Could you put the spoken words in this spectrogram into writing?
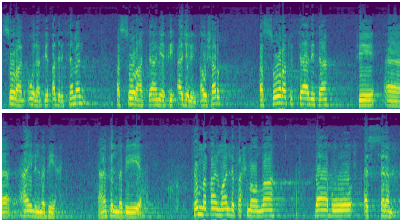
الصورة الأولى في قدر الثمن الصورة الثانية في أجل أو شرط الصورة الثالثة في آه، عين المبيع يعني في المبيع. ثم قال المؤلف رحمه الله باب السلم.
